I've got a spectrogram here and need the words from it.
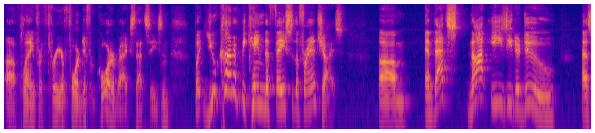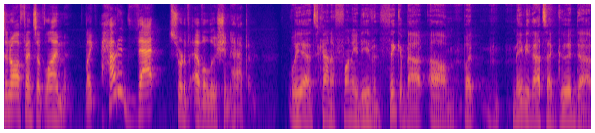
uh, playing for three or four different quarterbacks that season but you kind of became the face of the franchise. Um, and that's not easy to do as an offensive lineman. Like, how did that sort of evolution happen? Well, yeah, it's kind of funny to even think about, um, but maybe that's a good uh,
